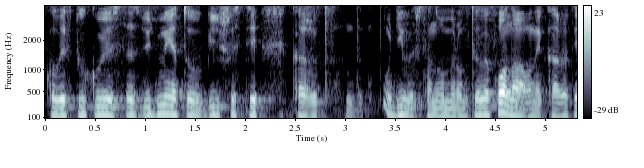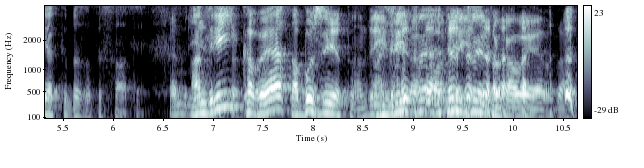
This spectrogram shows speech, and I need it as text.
коли спілкуєшся з людьми, то в більшості кажуть, уділишся номером телефону, а вони кажуть, як тебе записати? Андрій, Андрій КВС або Жито. Андрій, Жито, Андрій Жито КВС, так.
